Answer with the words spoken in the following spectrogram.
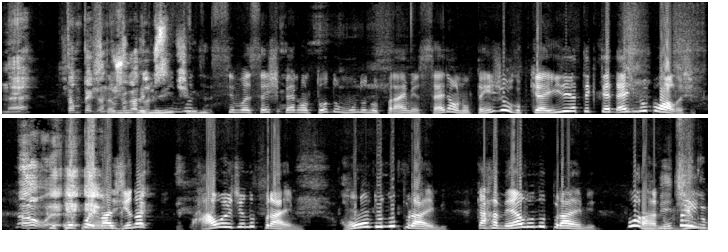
né, estão pegando Estamos jogadores 2021. Se vocês pegam todo mundo no Prime, sério, não tem jogo, porque aí ia ter que ter 10 mil bolas. Não, é, Porque, pô, é- imagina Howard no Prime, Rondo no Prime, Carmelo no Prime. Porra, não tem. Pedindo,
